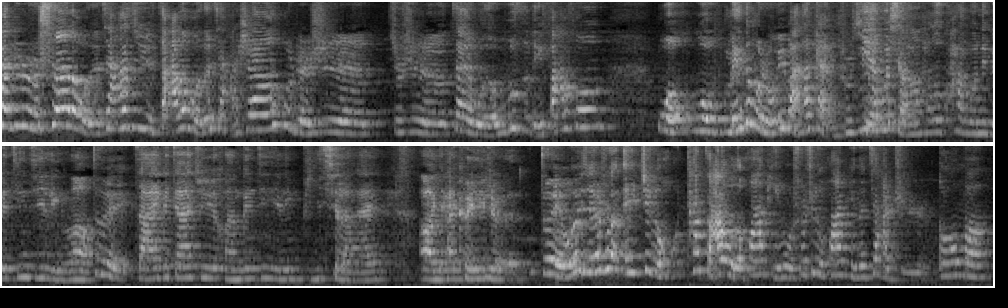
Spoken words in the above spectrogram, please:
他就是摔了我的家具，砸了我的假山，或者是就是在我的屋子里发疯，我我没那么容易把他赶出去。你也会想到他都跨过那个荆棘林了，对，砸一个家具好像跟荆棘林比起来啊也还可以忍。对，我就觉得说，哎，这个他砸了我的花瓶，我说这个花瓶的价值高吗？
